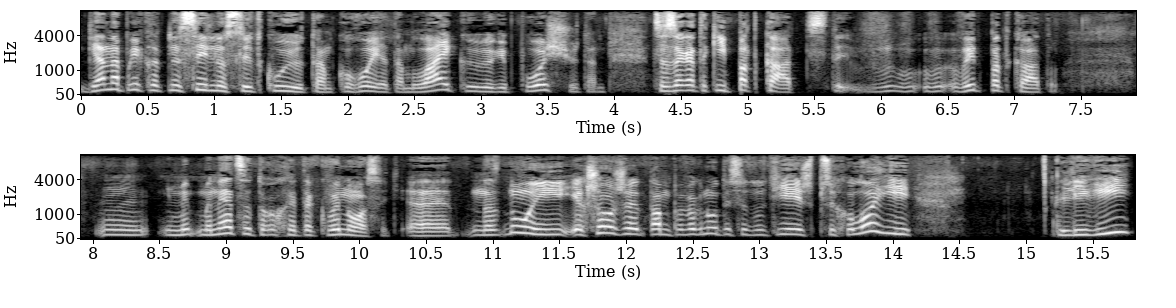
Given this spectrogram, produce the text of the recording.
Я, наприклад, не сильно слідкую, там, кого я там лайкаю, репощу. Там. Це зараз такий подкат, вид подкату. Мене це трохи так виносить. Е, ну і якщо вже там повернутися до тієї ж психології, Лірі,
